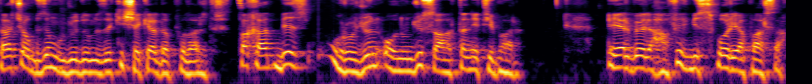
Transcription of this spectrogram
daha çok bizim vücudumuzdaki şeker depolarıdır. Fakat biz orucun 10. saatten itibaren eğer böyle hafif bir spor yaparsak,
